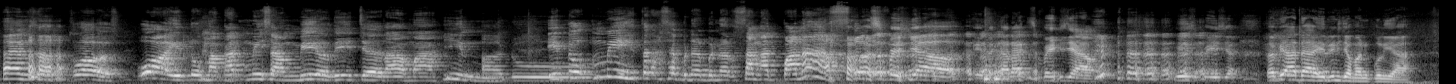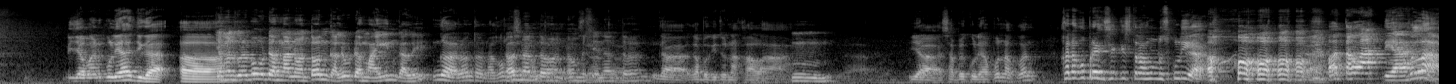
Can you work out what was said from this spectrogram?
Langsung close. Wah, itu makan mie sambil diceramahin. Aduh. Itu mie terasa benar-benar sangat panas. spesial. Itu sekarang spesial. Wih, spesial. Tapi ada ini di zaman kuliah. Di zaman kuliah juga eh Zaman gue udah nggak nonton kali, udah main kali. Enggak nonton, aku Oh, masih nonton. Oh, masih nonton. Enggak, enggak begitu nakal lah. Hmm. Ya, sampai kuliah pun aku kan kan aku brengsek setelah lulus kuliah. Oh, telat ya. Telat.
